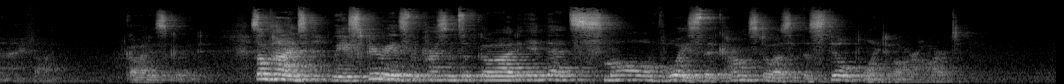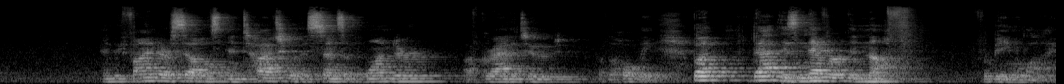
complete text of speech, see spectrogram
And I thought, God is good. Sometimes we experience the presence of God in that small voice that comes to us at the still point of our heart. And we find ourselves in touch with a sense of wonder, of gratitude, of the holy. But that is never enough for being alive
